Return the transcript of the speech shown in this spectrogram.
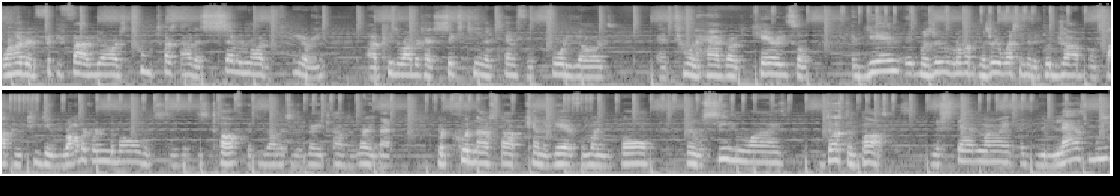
155 yards, two touchdowns, seven yards carry. Uh, Peter Roberts had 16 attempts for 40 yards and two and a half yards carry. So again, it, Missouri, Missouri Western did a good job of stopping T.J. Roberts running the ball, which, which is tough because T.J. Roberts is a very talented running back, but could not stop Chandler Garrett from running the ball. Then receiving wise, Dustin Boskus. The stat line last week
